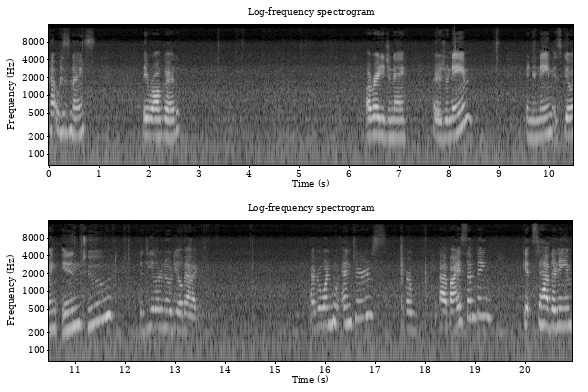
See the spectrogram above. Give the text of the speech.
that was nice. They were all good. Alrighty, Janae. There's your name. And your name is going into the deal or no deal bag. Everyone who enters or uh, buys something gets to have their name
